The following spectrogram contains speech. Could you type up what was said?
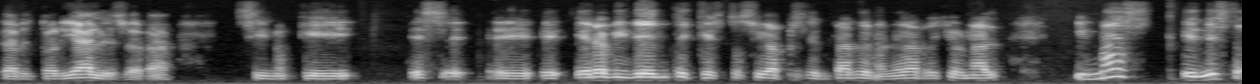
territoriales, ¿verdad? Sino que es, eh, eh, era evidente que esto se iba a presentar de manera regional y más en esta,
